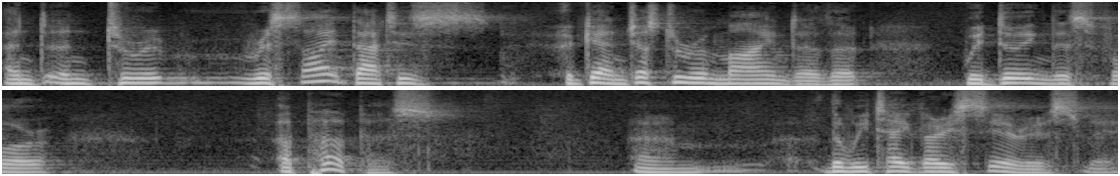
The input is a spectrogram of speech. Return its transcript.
And, and to re- recite that is, again, just a reminder that we're doing this for a purpose um, that we take very seriously.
